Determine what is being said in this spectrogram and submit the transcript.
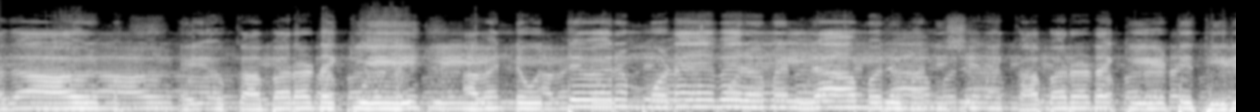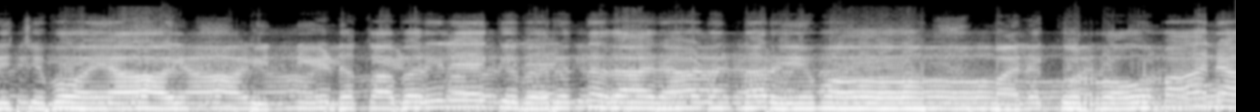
അതാ കബറടക്കി. അവന്റെ ഉറ്റവരും ഉടയവരും എല്ലാം ഒരു മനുഷ്യനെ കബറടക്കിയിട്ട് തിരിച്ചു പോയാൽ പിന്നീട് കബറിലേക്ക് വരുന്നതാരാണെന്നറിയുമോ? മലക്കുർ റഹ്മാനാണ്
